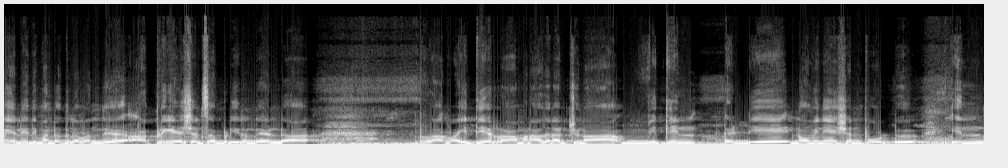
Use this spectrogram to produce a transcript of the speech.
மேல் நீதிமன்றத்தில் வந்து அப்ளிகேஷன்ஸ் எப்படி இருந்தேன்டா வைத்தியர் Ramanathan Archuna within day nomination போட்டு எந்த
